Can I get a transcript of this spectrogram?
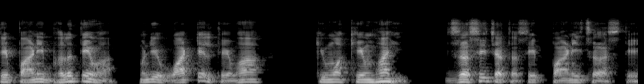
ते पाणी भल तेव्हा म्हणजे वाटेल तेव्हा किंवा केव्हाही जसेच्या तसे पाणीच असते.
